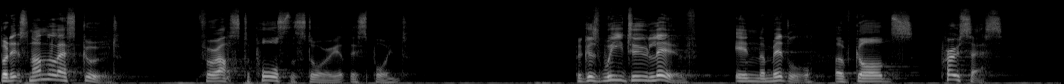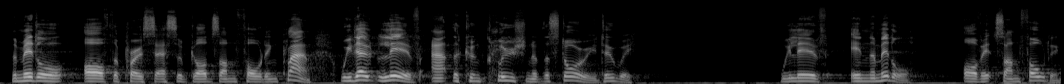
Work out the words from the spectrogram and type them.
But it's nonetheless good for us to pause the story at this point. Because we do live in the middle of God's process the middle of the process of God's unfolding plan. We don't live at the conclusion of the story, do we? We live in the middle of its unfolding,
